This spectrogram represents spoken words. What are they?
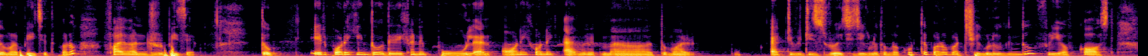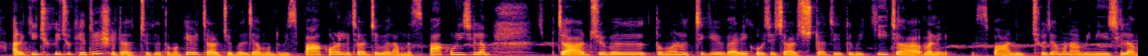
তোমরা পেয়ে যেতে পারো ফাইভ হান্ড্রেড রুপিসে তো এরপরে কিন্তু ওদের এখানে পুল অ্যান্ড অনেক অনেক তোমার অ্যাক্টিভিটিস রয়েছে যেগুলো তোমরা করতে পারো বাট সেগুলো কিন্তু ফ্রি অফ কস্ট আর কিছু কিছু ক্ষেত্রে সেটা হচ্ছে কি তোমাকে চার্জেবল যেমন তুমি স্পা করালে চার্জেবল আমরা স্পা করিয়েছিলাম। চার্জেবল তোমার হচ্ছে গিয়ে ভ্যারি করছে চার্জটা যে তুমি কী চা মানে স্পা নিচ্ছ। যেমন আমি নিয়েছিলাম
